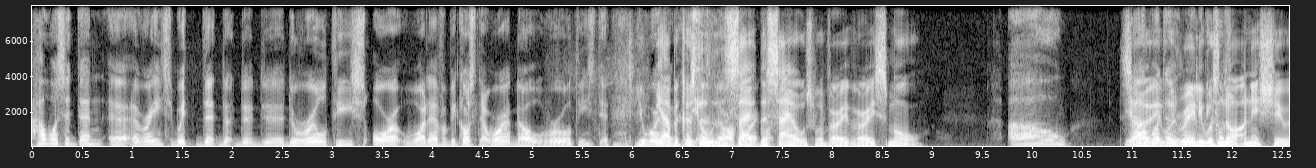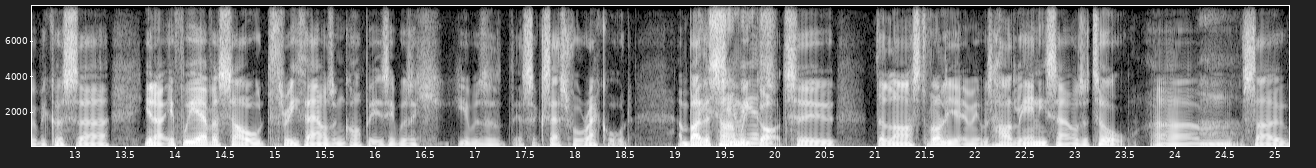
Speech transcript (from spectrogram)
how was it then uh, arranged with the the, the the the royalties or whatever? Because there were no royalties. You were yeah, because the, the, the, sa- the sales were very very small. Oh, So yeah, it was really was not an issue because uh, you know if we ever sold three thousand copies, it was a it was a, a successful record. And by Are the time we got to the last volume, it was hardly any sales at all. Ah. Um, so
